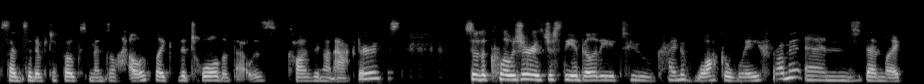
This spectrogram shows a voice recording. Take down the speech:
sensitive to folks mental health like the toll that that was causing on actors so the closure is just the ability to kind of walk away from it and then like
